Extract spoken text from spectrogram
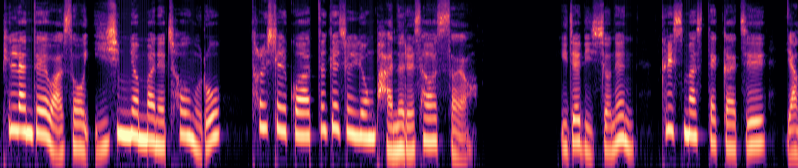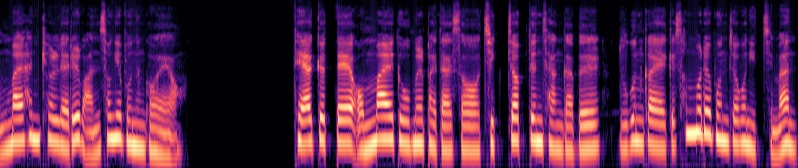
핀란드에 와서 20년 만에 처음으로 털실과 뜨개질용 바늘을 사왔어요. 이제 미션은 크리스마스 때까지 양말 한 켤레를 완성해 보는 거예요. 대학교 때 엄마의 도움을 받아서 직접 든 장갑을 누군가에게 선물해 본 적은 있지만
